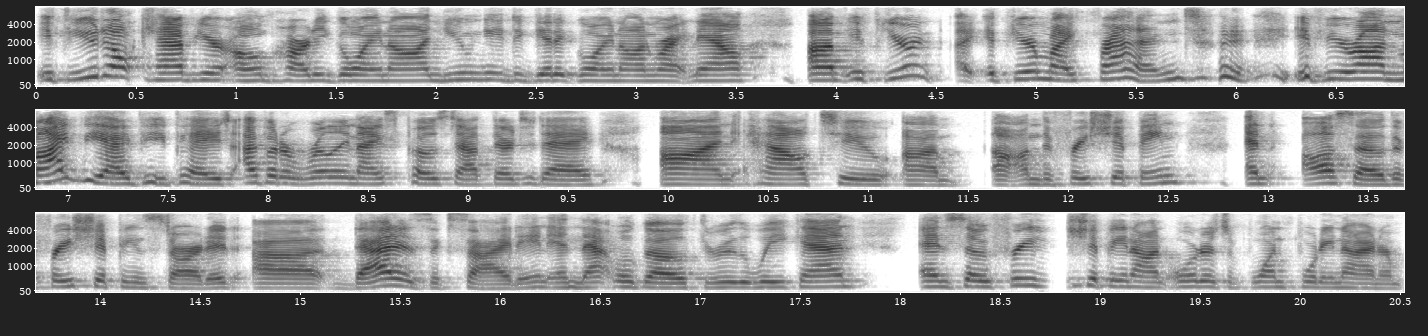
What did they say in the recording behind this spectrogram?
If you don't have your own party going on, you need to get it going on right now. Um, if you're if you're my friend, if you're on my VIP page, I put a really nice post out there today on how to um, on the free shipping and also the free shipping started. Uh, that is exciting. And that will go through the weekend. And so free shipping on orders of 149 or,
